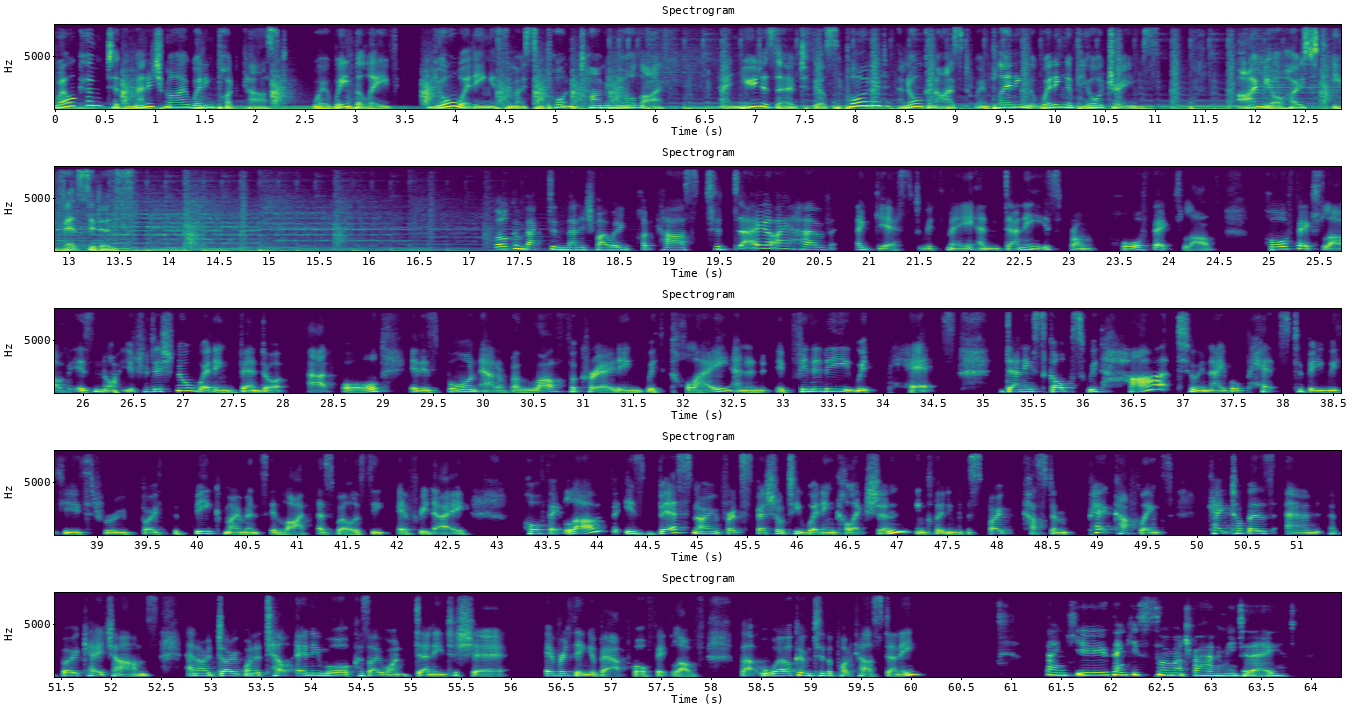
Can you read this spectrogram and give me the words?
Welcome to the Manage My Wedding podcast, where we believe your wedding is the most important time in your life, and you deserve to feel supported and organised when planning the wedding of your dreams. I'm your host, Yvette Sitters. Welcome back to the Manage My Wedding podcast. Today I have a guest with me, and Dani is from Pawfect Love. Pawfect Love is not your traditional wedding vendor at all. It is born out of a love for creating with clay and an affinity with pets. Dani sculpts with heart to enable pets to be with you through both the big moments in life as well as the everyday. Pawfect Love is best known for its specialty wedding collection, including bespoke custom pet cufflinks, cake toppers, and bouquet charms. And I don't want to tell any more because I want Dani to share everything about Pawfect Love. But welcome to the podcast, Dani. Thank you. Thank you so much for having me today.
